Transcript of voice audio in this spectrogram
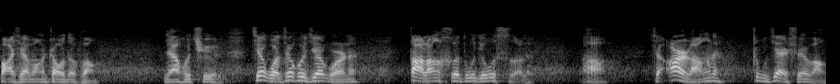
八贤王赵德芳，然后去了。结果最后结果呢？大郎喝毒酒死了啊！这二郎呢中箭身亡，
